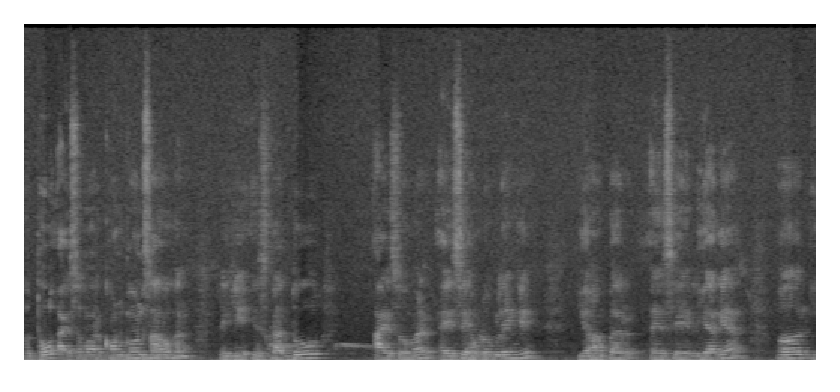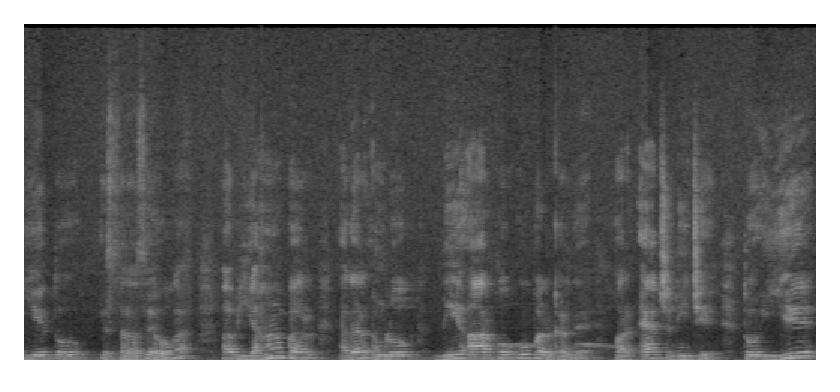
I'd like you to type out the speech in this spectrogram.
तो दो आइसोमर कौन कौन सा होगा? देखिए, इसका दो आइसोमर ऐसे हम लोग लेंगे। यहाँ पर ऐसे लिया गया और ये तो इस तरह से होगा। अब यहाँ पर अगर हम लोग बी आर को ऊपर कर दें और एच नीचे तो ये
